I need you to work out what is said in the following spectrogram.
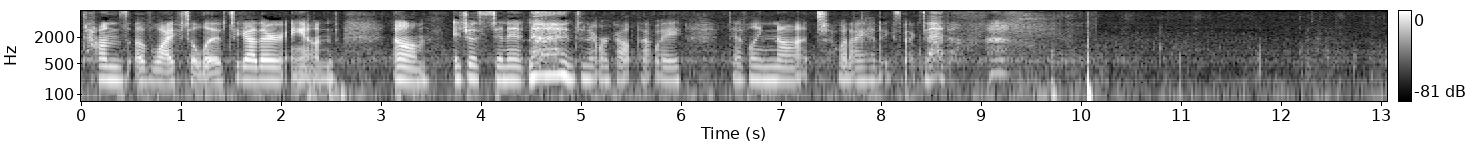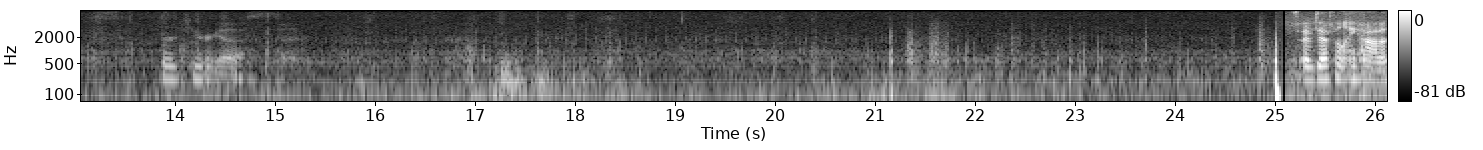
tons of life to live together. And um, it just didn't it didn't work out that way. Definitely not what I had expected. Super curious I've definitely had a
